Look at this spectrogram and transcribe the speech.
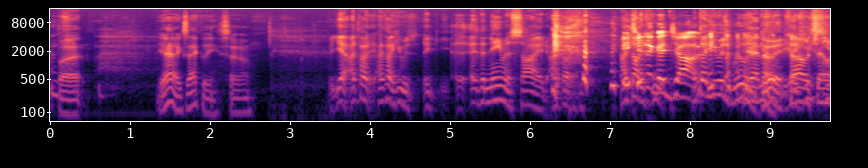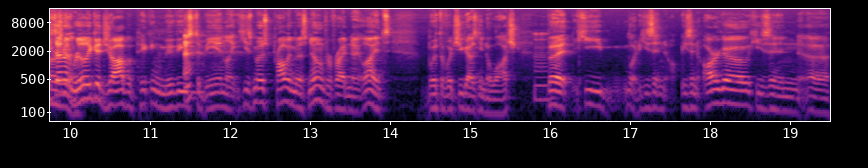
But yeah, exactly. So But yeah, I thought I thought he was like, uh, the name aside. I thought I He thought did a good job. I thought he was really Yeah, good. Kyle like, he's, he's was done a really good job of picking movies to be in. Like he's most probably most known for Friday Night Lights, both of which you guys need to watch. Mm. But he what he's in he's in Argo. He's in uh,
